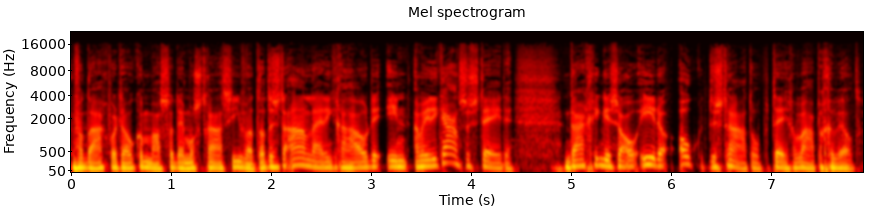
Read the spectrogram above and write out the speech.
vandaag wordt ook een massademonstratie... want dat is de aanleiding gehouden in Amerikaanse steden. Daar gingen ze al eerder ook de straat op tegen wapengeweld.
